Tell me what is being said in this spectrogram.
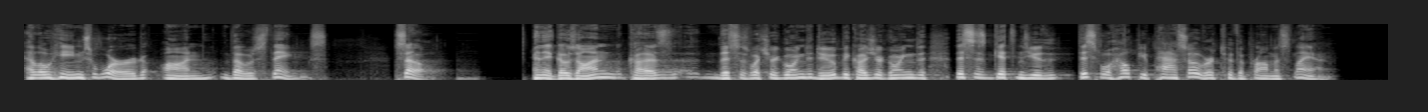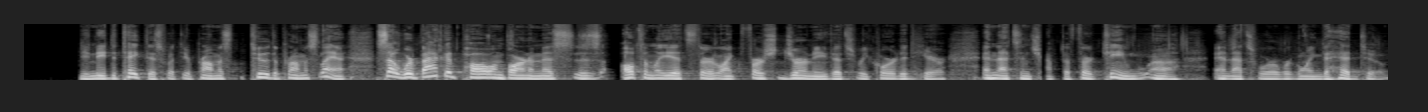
Elohim's word on those things. So, And it goes on because this is what you're going to do because you're going to, this is getting you, this will help you pass over to the promised land. You need to take this with your promise to the promised land. So we're back at Paul and Barnabas. Is ultimately it's their like first journey that's recorded here, and that's in chapter 13, uh, and that's where we're going to head to.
